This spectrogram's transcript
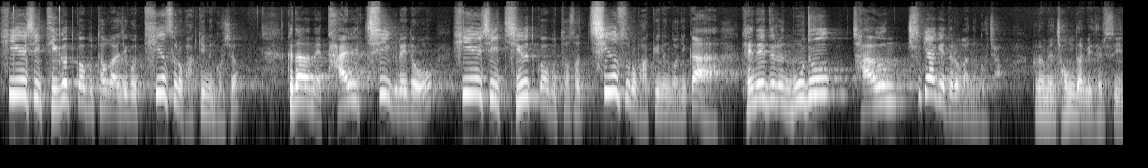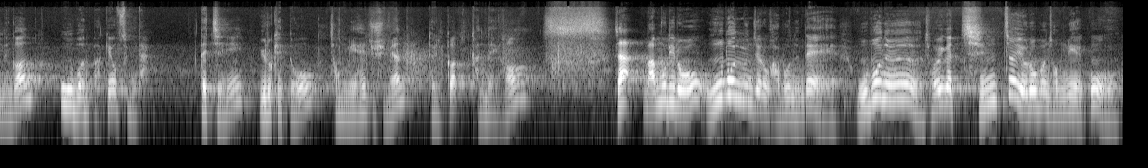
히읗이 디귿과 붙어가지고 티읕으로 바뀌는 거죠. 그 다음에 달치 그래도 히읗이 지읒과 붙어서 치읒으로 바뀌는 거니까 걔네들은 모두 자음 축약에 들어가는 거죠. 그러면 정답이 될 수 있는 건 5번밖에 없습니다. 됐지? 이렇게 또 정리해 주시면 될 것 같네요. 자, 마무리로 5번 문제로 가보는데 5번은 저희가 진짜 여러 번 정리했고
